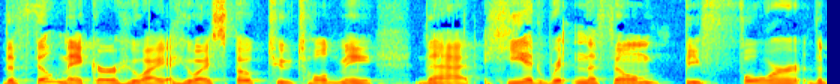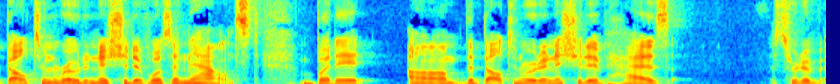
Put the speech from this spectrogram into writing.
the filmmaker who I who I spoke to told me that he had written the film before the Belt and Road Initiative was announced, but it um, the Belt and Road Initiative has sort of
